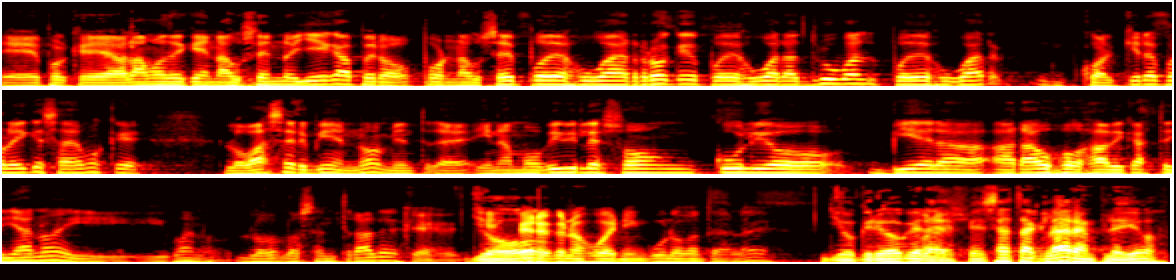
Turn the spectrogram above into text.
Eh, porque hablamos de que Nauset no llega, pero por Nauset puede jugar Roque, puede jugar a Drubal, puede jugar cualquiera por ahí que sabemos que lo va a hacer bien, ¿no? Mientras, eh, inamovibles son Julio, Viera, Araujo, Javi Castellano y, y, bueno, lo- los centrales. Que Yo- Espero que no juegue ninguno contra la E. Yo creo que la defensa está clara en playoff.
